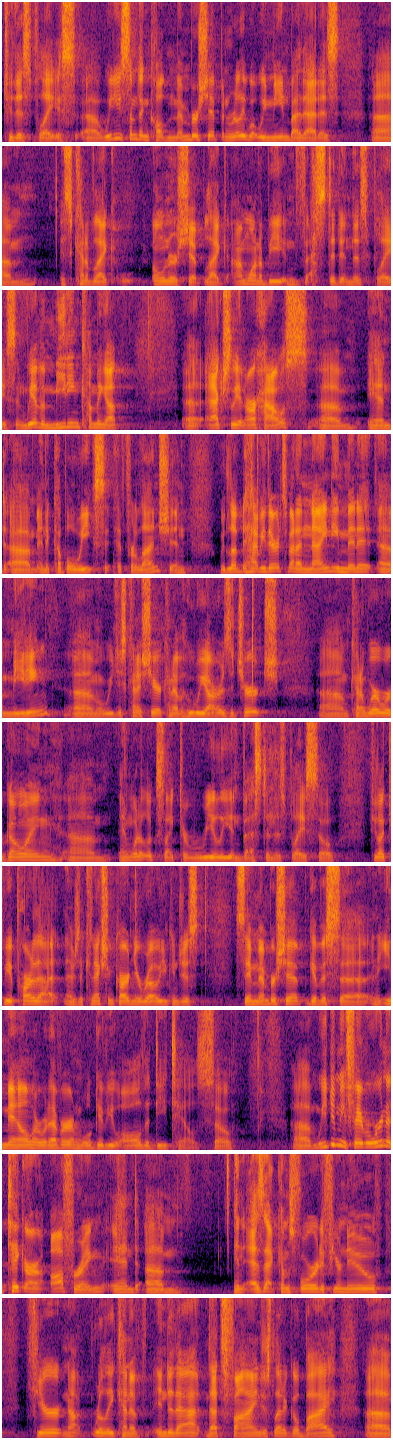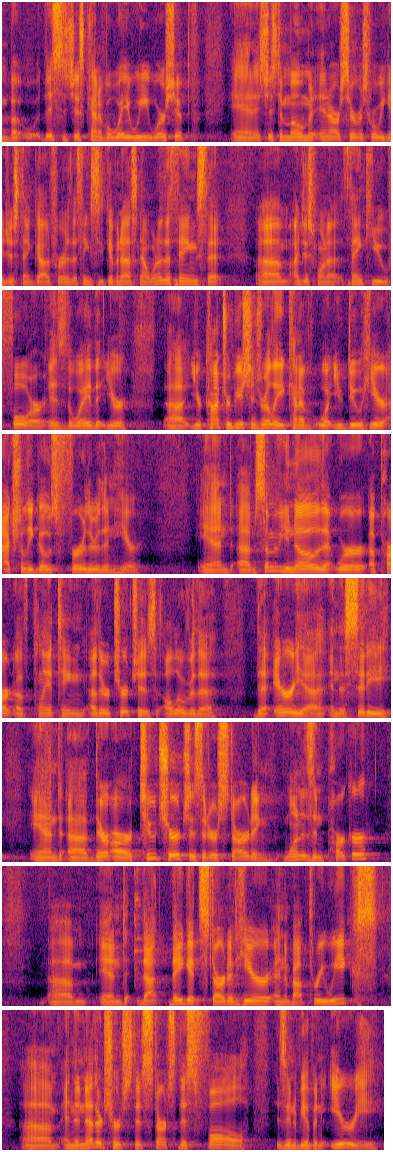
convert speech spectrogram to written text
to this place, uh, we do something called membership, and really what we mean by that is um, it's kind of like ownership. Like I want to be invested in this place, and we have a meeting coming up. Uh, actually, at our house, um, and um, in a couple weeks for lunch, and We'd love to have you there. It's about a 90 minute uh, meeting. Um, where we just kind of share kind of who we are as a church, um, kind of where we're going, um, and what it looks like to really invest in this place. So if you'd like to be a part of that, there's a connection card in your row. You can just say membership, give us uh, an email or whatever, and we'll give you all the details. So um, will you do me a favor? We're going to take our offering, and, um, and as that comes forward, if you're new, if you're not really kind of into that, that's fine. Just let it go by. Um, but this is just kind of a way we worship. And it's just a moment in our service where we can just thank God for the things He's given us. Now, one of the things that um, I just want to thank you for is the way that your, uh, your contributions, really kind of what you do here, actually goes further than here. And um, some of you know that we're a part of planting other churches all over the, the area in the city. And uh, there are two churches that are starting. One is in Parker, um, and that they get started here in about three weeks. Um, and another church that starts this fall is going to be up in Erie,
